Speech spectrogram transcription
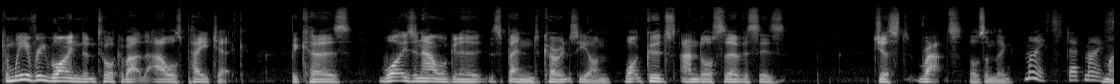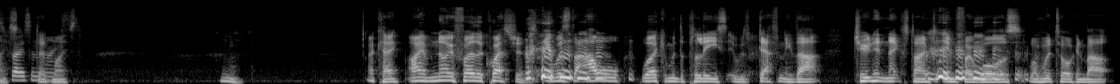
Can we rewind and talk about the owl's paycheck? Because what is an owl going to spend currency on? What goods and or services? Just rats or something? Mice, dead mice, Mice, frozen dead mice. mice. Hmm. Okay, I have no further questions. It was the owl working with the police. It was definitely that. Tune in next time to Infowars when we're talking about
